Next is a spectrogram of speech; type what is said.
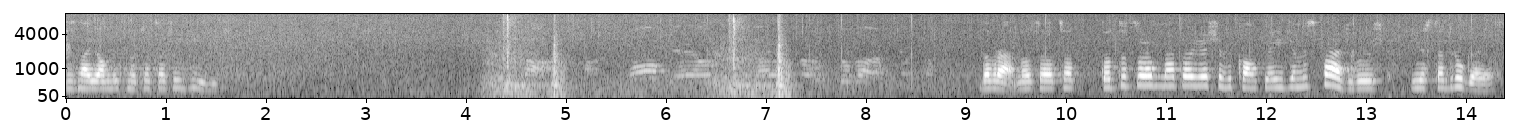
do znajomych, no to co się dziwić. Dobra, no to co, to, to, to, no to ja się wykąpię i idziemy spać, bo już 22 jest.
